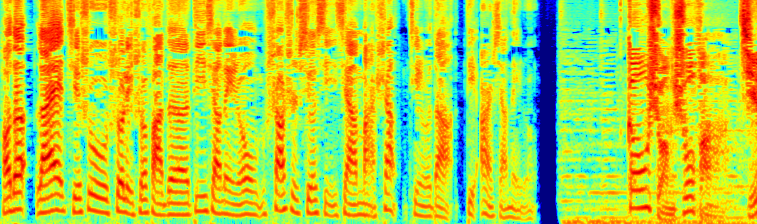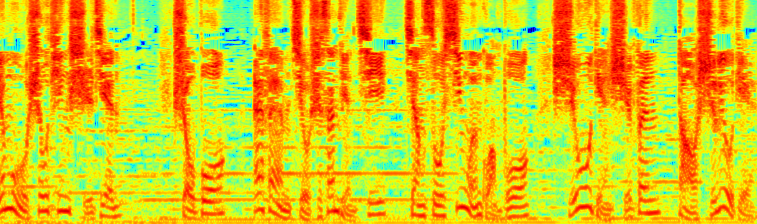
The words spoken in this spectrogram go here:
好的，来结束说理说法的第一项内容，我们稍事休息一下，马上进入到第二项内容。高爽说法节目收听时间：首播 FM 九十三点七，江苏新闻广播十五点十分到十六点；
